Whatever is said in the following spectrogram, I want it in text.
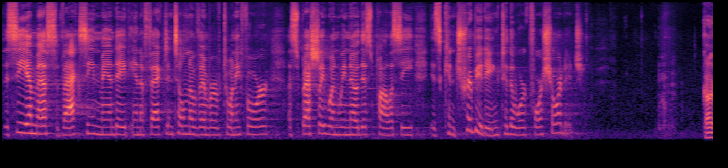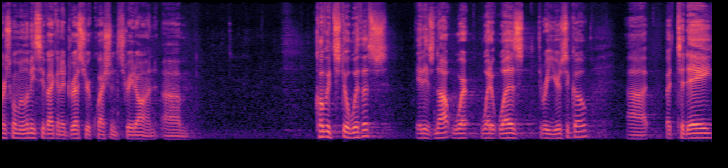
the CMS vaccine mandate in effect until November of 24, especially when we know this policy is contributing to the workforce shortage? Congresswoman, let me see if I can address your question straight on. Um, COVID's still with us. It is not what it was three years ago, uh, but today,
